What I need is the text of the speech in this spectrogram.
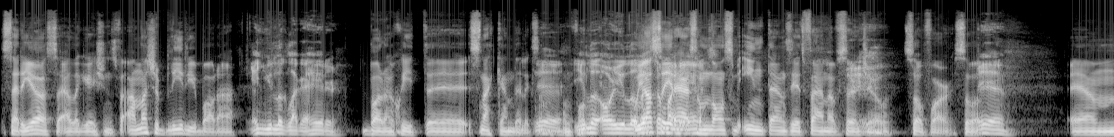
seriösa allegations. För annars så blir det ju bara... And you look like a hater. Bara skit eh, snackande liksom. Yeah, om you folk. look- or you look Och jag like säger det här som någon som inte ens är ett fan av Sergio so far. Så, Yeah. Um,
